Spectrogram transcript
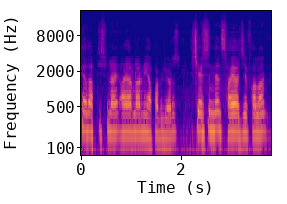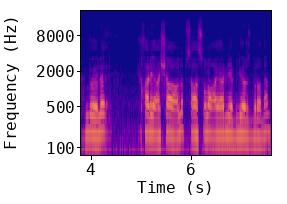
Head-up display ayarlarını yapabiliyoruz. İçerisinden sayacı falan böyle yukarıya aşağı alıp sağa sola ayarlayabiliyoruz buradan.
